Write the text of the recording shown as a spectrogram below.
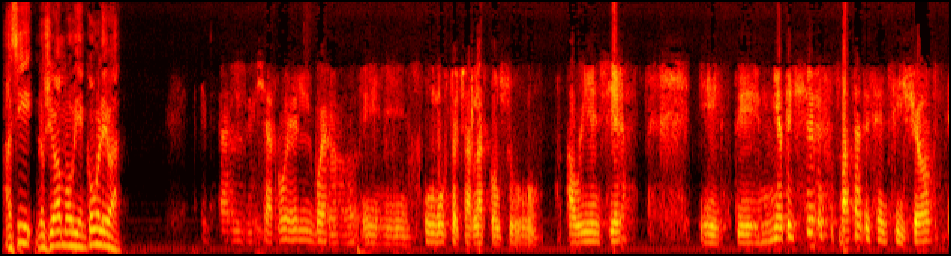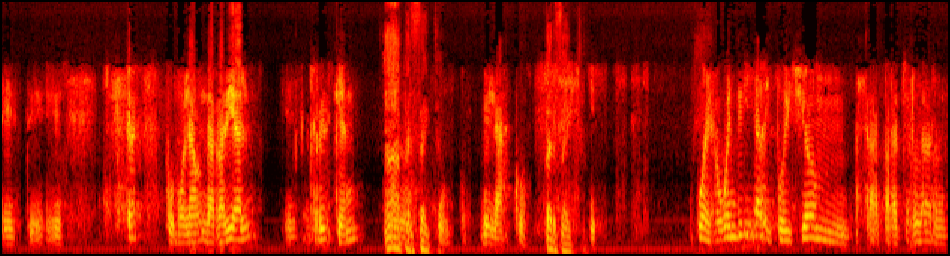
así nos llevamos bien. ¿Cómo le va? ¿Qué tal, Villarruel? Bueno, eh, un gusto charlar con su audiencia. Este, mi apellido es bastante sencillo, este, como la onda radial, es Riken. Ah, perfecto. Velasco. Perfecto. Bueno, buen día a disposición para, para charlar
